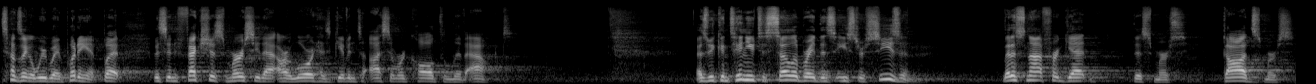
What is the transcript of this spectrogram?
Sounds like a weird way of putting it, but this infectious mercy that our Lord has given to us and we're called to live out. As we continue to celebrate this Easter season, let us not forget this mercy, God's mercy,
